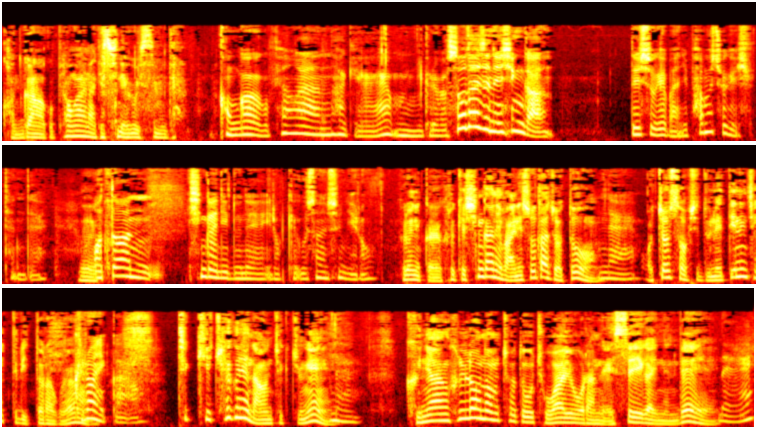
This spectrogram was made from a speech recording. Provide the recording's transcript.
건강하고 평안하게 지내고 있습니다. 건강하고 평안하게. 음, 그리고 쏟아지는 신간. 늘 속에 많이 파묻혀 계실 텐데. 네, 어떤 그, 신간이 눈에 이렇게 우선순위로. 그러니까요. 그렇게 신간이 많이 쏟아져도 네. 어쩔 수 없이 눈에 띄는 책들이 있더라고요. 그러니까요. 특히 최근에 나온 책 중에 네. 그냥 흘러넘쳐도 좋아요라는 에세이가 있는데 네.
